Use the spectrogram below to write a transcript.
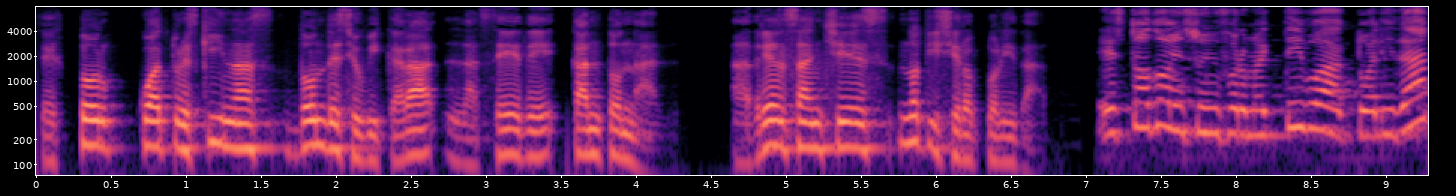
sector Cuatro Esquinas, donde se ubicará la sede cantonal. Adrián Sánchez, Noticiero Actualidad. Es todo en su informativo Actualidad.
